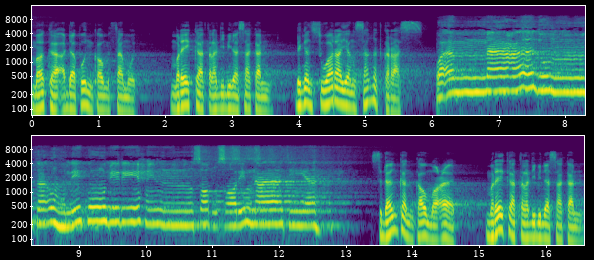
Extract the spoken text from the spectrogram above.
Maka adapun kaum Thamud, mereka telah dibinasakan dengan suara yang sangat keras. وأما عاد فأهلكوا بريح صرصر عاتية Sedangkan kaum Ma'ad, mereka telah dibinasakan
